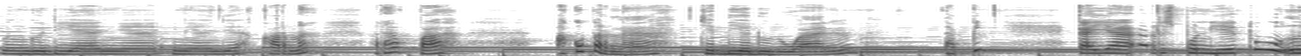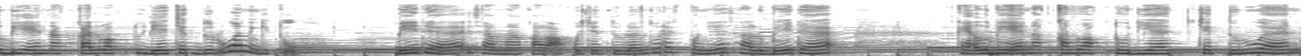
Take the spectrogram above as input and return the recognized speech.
nunggu dianya ini aja. Karena kenapa? Aku pernah chat dia duluan tapi kayak respon dia tuh lebih enakan waktu dia chat duluan gitu. Beda sama kalau aku chat duluan tuh respon dia selalu beda. Kayak lebih enakan waktu dia chat duluan.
